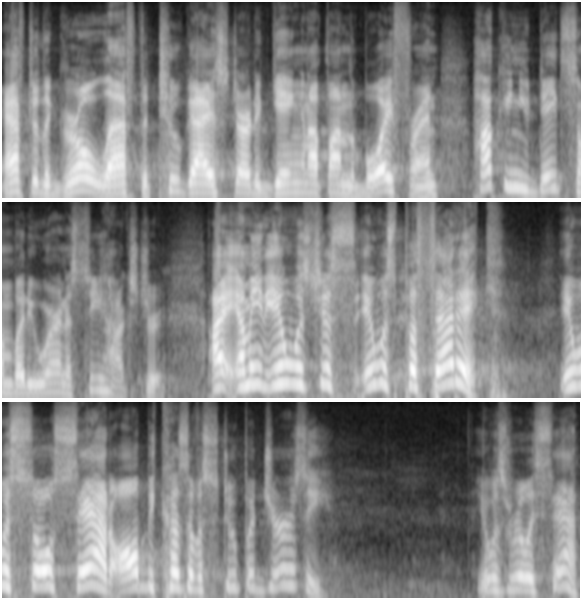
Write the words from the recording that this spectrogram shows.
After the girl left, the two guys started ganging up on the boyfriend. How can you date somebody wearing a Seahawks jersey? I, I mean, it was just, it was pathetic. It was so sad, all because of a stupid jersey. It was really sad.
